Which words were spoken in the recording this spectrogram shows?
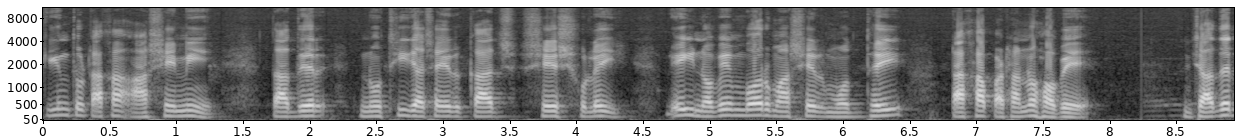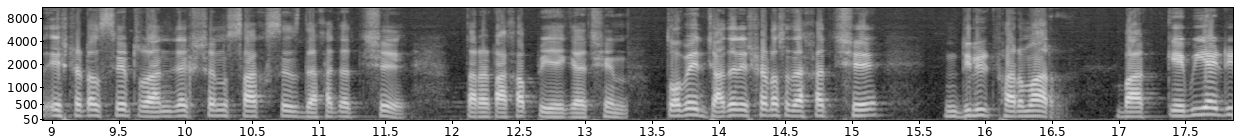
কিন্তু টাকা আসেনি, তাদের নথি যাচাইয়ের কাজ শেষ হলেই এই নভেম্বর মাসের মধ্যেই টাকা পাঠানো হবে। যাদের স্ট্যাটাসে ট্রানজ্যাকশন সাকসেস দেখা যাচ্ছে, তারা টাকা পেয়ে গেছেন। তবে যাদের স্ট্যাটাসে দেখাচ্ছে ডিলিট ফার্মার বা কেবিআইডি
